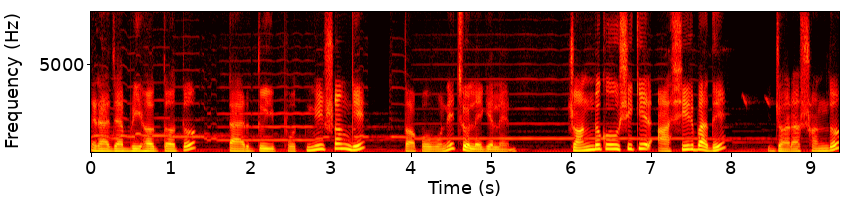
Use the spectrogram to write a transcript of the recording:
রাজা বৃহদ্দত্ত তার দুই পত্নীর সঙ্গে তপবনে চলে গেলেন। চন্দ্রকৌশিকের আশীর্বাদে জরাসন্ধ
